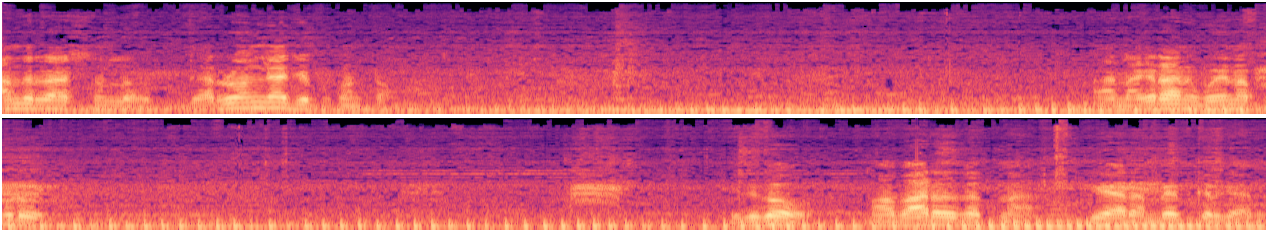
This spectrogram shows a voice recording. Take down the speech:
ఆంధ్ర రాష్ట్రంలో గర్వంగా చెప్పుకుంటాం. ఆ నగరానికి పోయినప్పుడు ఇదిగో మా భారతరత్న బిఆర్ అంబేద్కర్ గారు.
